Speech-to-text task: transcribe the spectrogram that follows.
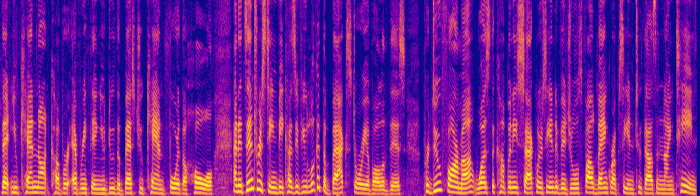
that you cannot cover everything, you do the best you can for the whole. And it's interesting because if you look at the backstory of all of this, Purdue Pharma was the company, Sacklers, the individuals, filed bankruptcy in 2019.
